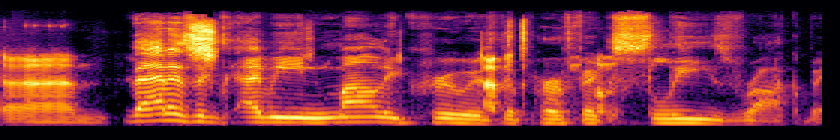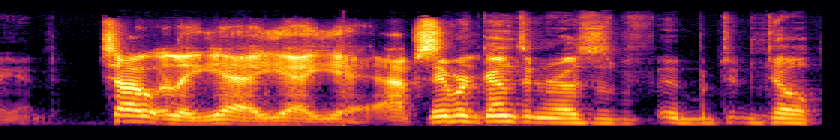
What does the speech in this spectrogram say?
um, That is, a, I mean, Motley Crue is the perfect sleaze rock band. totally, yeah, yeah, yeah, absolutely. They were Guns N' Roses until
